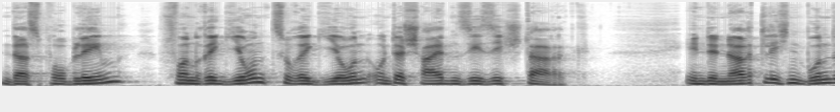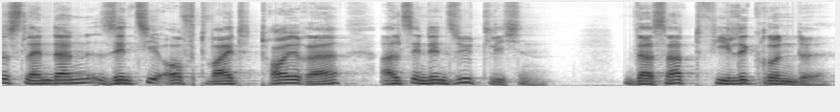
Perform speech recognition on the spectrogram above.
Das Problem? Von Region zu Region unterscheiden sie sich stark. In den nördlichen Bundesländern sind sie oft weit teurer als in den südlichen. Das hat viele Gründe.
